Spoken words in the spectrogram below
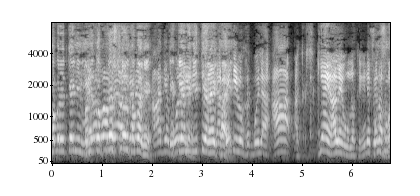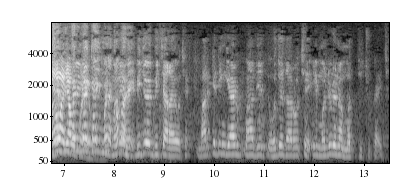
ખબર હોય કઈ નહીં મને તો પર્સનલ ખબર છે કે કેવી રીતે રાખ્યા પેટી વખત બોલ્યા આ ક્યાંય હાલે એવું નથી. એને પેલા ભણવા જવું પડે મને ખબર છે. બીજો એક વિચાર આવ્યો છે. માર્કેટિંગ યાર્ડમાં જે હોદ્દેદારો છે એ મંડળીના મતથી છૂટાય છે.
